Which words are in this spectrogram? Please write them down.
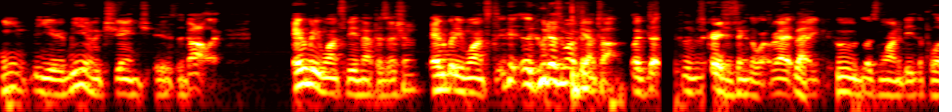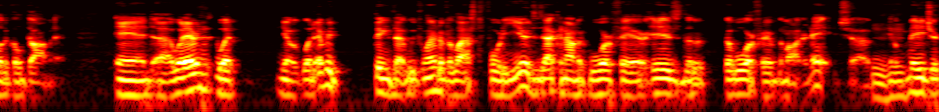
mean- your medium of exchange is the dollar. Everybody wants to be in that position. Everybody wants to. Like, who doesn't want to be on top? Like that, that's the craziest thing in the world, right? Right. Like who doesn't want to be the political dominant? And uh, whatever what you know, whatever things that we've learned over the last 40 years is economic warfare is the, the warfare of the modern age. Uh, you know, Mhm. major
